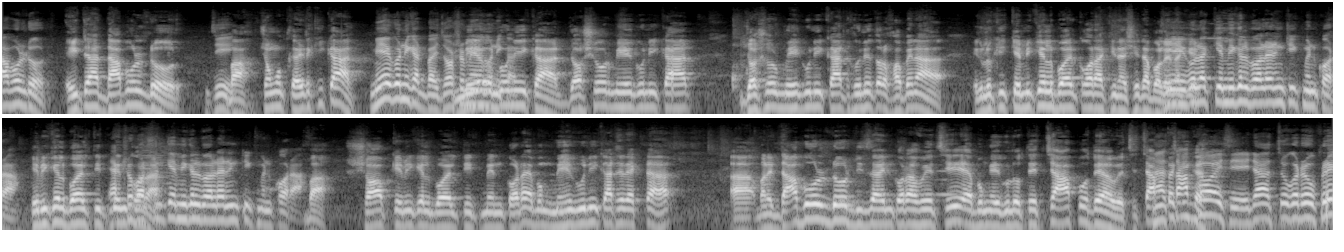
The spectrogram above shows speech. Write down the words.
ডাবল ডোর। এইটা ডাবল ডোর। জি। বাহ চমৎকার। এটা কি কাঠ? মেহগনি কাঠ ভাই যশোর মেহগনি কাঠ। যশোর মেহগনি কাঠ। যশোর মেহগনি কাঠ হলে তো হবে না। এগুলো কি কেমিক্যাল বয়েল করা কিনা সেটা বলে জি, এগুলা কেমিক্যাল বলারিং ট্রিটমেন্ট করা। কেমিক্যাল বয়েল ট্রিটমেন্ট করা। পার্সেন্ট কেমিক্যাল বলারিং ট্রিটমেন্ট করা। বাহ সব কেমিক্যাল বয়েল ট্রিটমেন্ট করা এবং মেহগুনি কাঠের একটা আহ, মানে ডাবল ডোর ডিজাইন করা হয়েছে এবং এগুলোতে চাপও দেওয়া হয়েছে। হ্যাঁ চাপটা চাপ কি দেওয়া হয়েছে। এটা চোখের উপরে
